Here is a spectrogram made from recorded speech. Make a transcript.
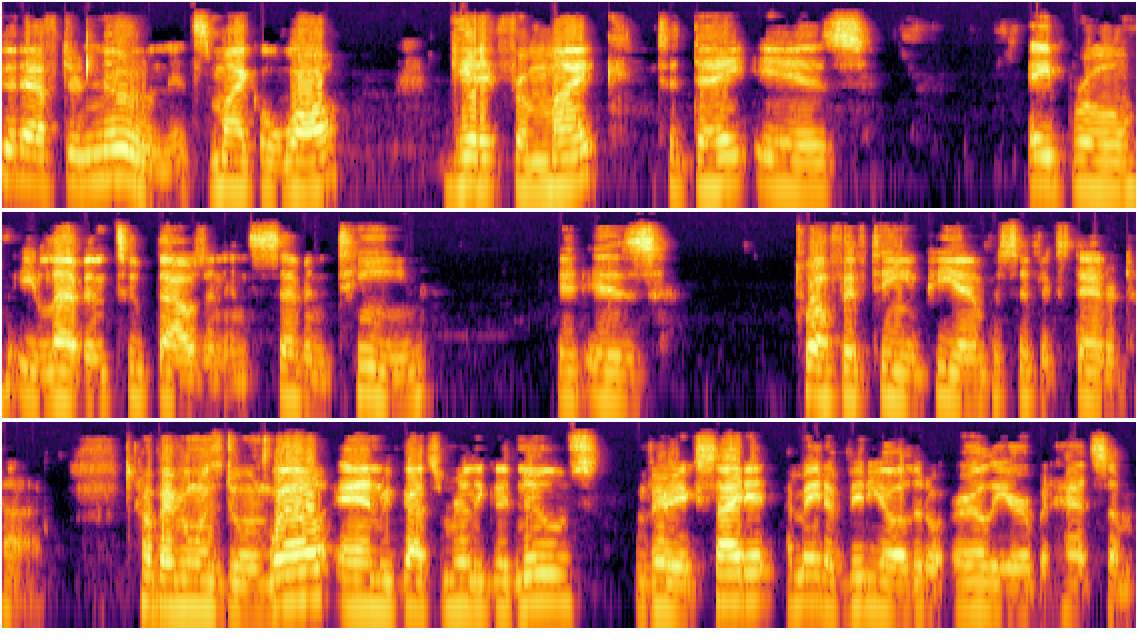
Good afternoon. It's Michael Wall. Get it from Mike. Today is April 11, 2017. It is 12:15 p.m. Pacific Standard Time. Hope everyone's doing well and we've got some really good news. I'm very excited. I made a video a little earlier but had some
